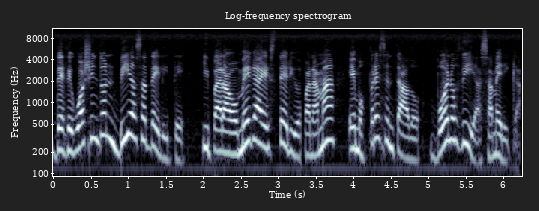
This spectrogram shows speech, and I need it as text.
Desde Washington vía satélite y para Omega Estéreo de Panamá hemos presentado Buenos Días América.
